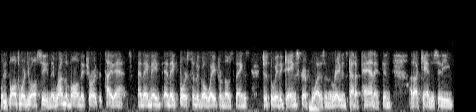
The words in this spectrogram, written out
what does Baltimore do all season? They run the ball and they throw it to tight ends, and they made and they forced them to go away from those things just the way the game script was, and the Ravens kind of panicked. And I thought Kansas City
